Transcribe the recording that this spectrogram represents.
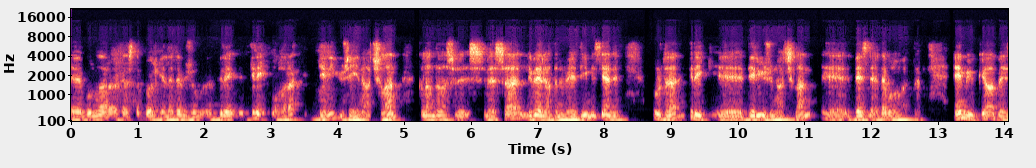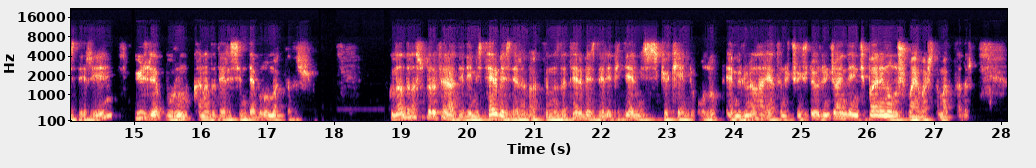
E, bunlar arkadaşlar bölgelerde vücut, direkt, direkt olarak deri yüzeyine açılan glandula svesa liberi adını verdiğimiz yani burada direkt e, deri yüzüne açılan e, bezlerde bulunmakta. En büyük yağ bezleri yüz ve burun kanadı derisinde bulunmaktadır. Glandula sudorifera dediğimiz ter bezlerine baktığımızda ter bezleri epidermis kökenli olup embriyonal hayatın 3. 4. ayında itibaren oluşmaya başlamaktadır.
